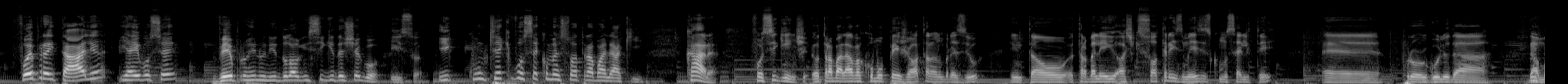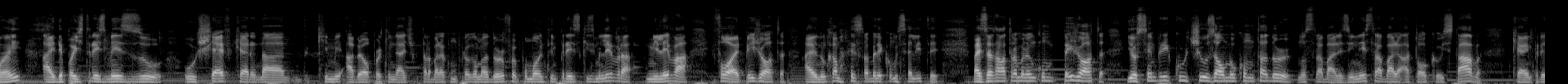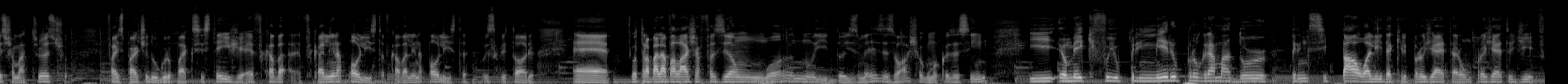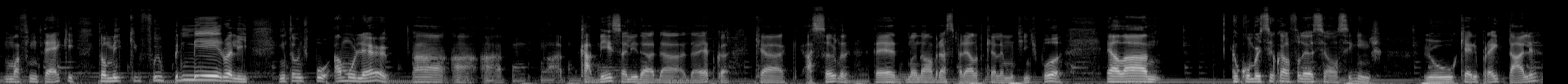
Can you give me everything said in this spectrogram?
foi pra Itália e aí você veio pro Reino Unido logo em seguida chegou. Isso. E com o que que você começou a trabalhar aqui? Cara, foi o seguinte, eu trabalhava como PJ lá no Brasil, então eu trabalhei acho que só três meses como CLT, é, pro orgulho da, da mãe. Aí depois de três meses o, o chefe, que era na, que me abriu a oportunidade de trabalhar como programador, foi pra uma outra empresa que quis me levar, me levar. E falou, ó, é PJ. Aí eu nunca mais trabalhei como CLT. Mas eu tava trabalhando como PJ. E eu sempre curti usar o meu computador nos trabalhos. E nesse trabalho atual que eu estava, que é a empresa chama Trustful, faz parte do grupo Stage, é, ficava, fica ali na Paulista, ficava ali na Paulista, o escritório. É, eu trabalhava lá já fazia um ano e dois meses, eu acho, alguma coisa assim. E eu meio que fui o primeiro programador principal ali daquele projeto projeto, era um projeto de uma fintech, então meio que fui o primeiro ali. Então, tipo, a mulher, a, a, a, a cabeça ali da, da, da, época, que é a, a Sandra, até mandar um abraço pra ela, porque ela é muito gente boa, ela. Eu conversei com ela e falei assim: ó, é o seguinte, eu quero ir pra Itália,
